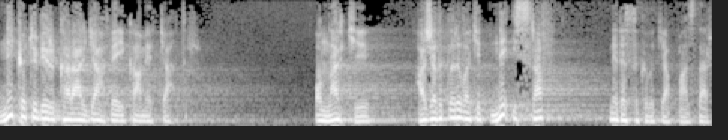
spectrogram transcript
ne kötü bir karargah ve ikametgahtır. Onlar ki harcadıkları vakit ne israf ne de sıkılık yapmazlar.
